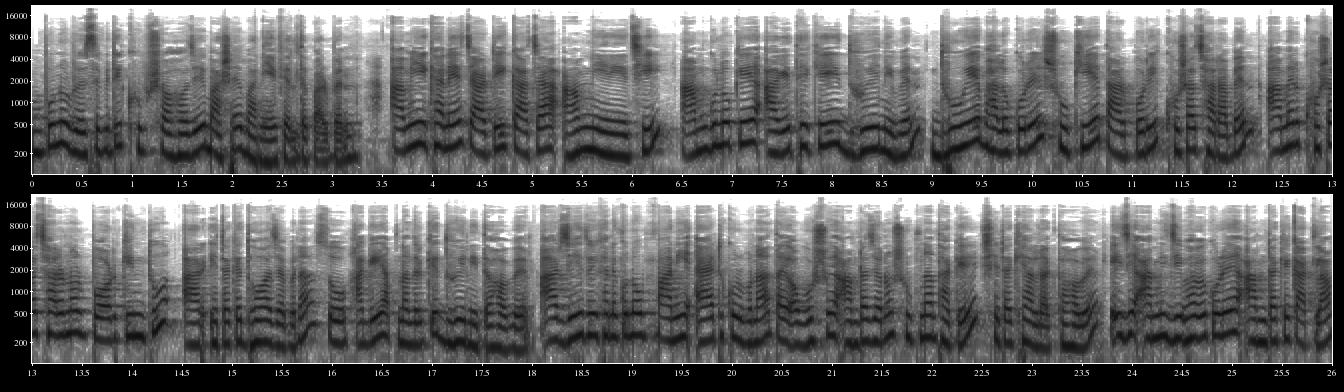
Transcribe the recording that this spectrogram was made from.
সম্পূর্ণ রেসিপিটি খুব সহজেই বাসায় বানিয়ে ফেলতে পারবেন। আমি এখানে চারটি কাঁচা আম নিয়ে নিয়েছি। আমগুলোকে আগে থেকেই ধুয়ে নেবেন। ধুয়ে ভালো করে শুকিয়ে তারপরে খোসা ছাড়াবেন। আমের খোসা ছাড়ানোর পর কিন্তু আর এটাকে ধোয়া যাবে না সো আগেই আপনাদেরকে ধুয়ে নিতে হবে। আর যেহেতু এখানে কোনো পানি অ্যাড করব না, তাই অবশ্যই আমটা যেন শুকনা থাকে, সেটা খেয়াল রাখতে হবে। এই যে আমি যেভাবে করে আমটাকে কাটলাম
